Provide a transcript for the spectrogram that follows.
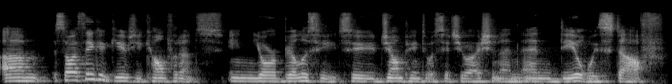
Um, so I think it gives you confidence in your ability to jump into a situation and, and deal with stuff.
